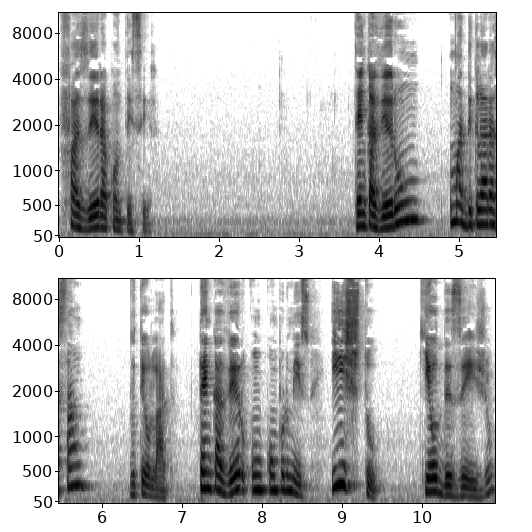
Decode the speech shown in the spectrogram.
fazer acontecer. Tem que haver um, uma declaração do teu lado. Tem que haver um compromisso. Isto que eu desejo,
